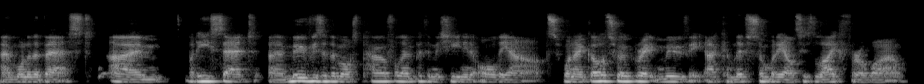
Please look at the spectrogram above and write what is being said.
and one of the best. Um, but he said, uh, movies are the most powerful empathy machine in all the arts. When I go to a great movie, I can live somebody else's life for a while.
